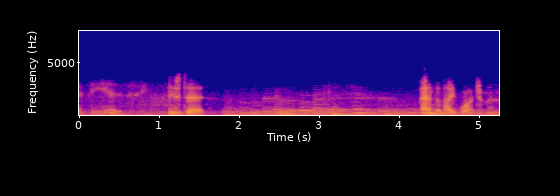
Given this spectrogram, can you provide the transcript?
If he is, He's dead. And the night watchman.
